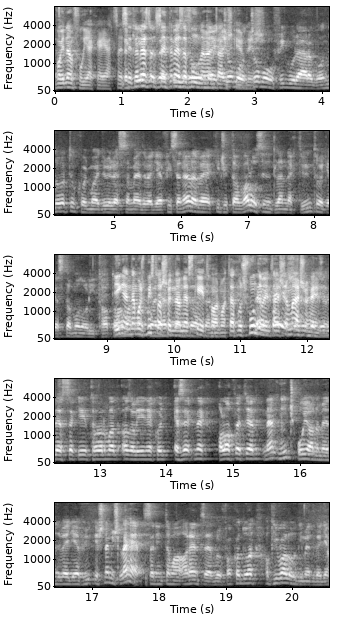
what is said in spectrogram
vagy nem fogják eljátszani. Szerintem ez, szerintem ez a fundamentális csomó, kérdés. Csomó figurára gondoltuk, hogy majd ő lesz a Medvegyev, hiszen eleve kicsit a valószínűtlennek tűnt, hogy ezt a monolit hatalmat... Igen, de most biztos, hogy nem lesz kétharmad. Tehát most fundamentálisan más a helyzet. lesz a kétharmad, az a lényeg, hogy ezeknek alapvetően nem, nincs olyan Medvegyevük, és nem is lehet szerintem a, a rendszerből fakadóan, aki valódi Medvegyev.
